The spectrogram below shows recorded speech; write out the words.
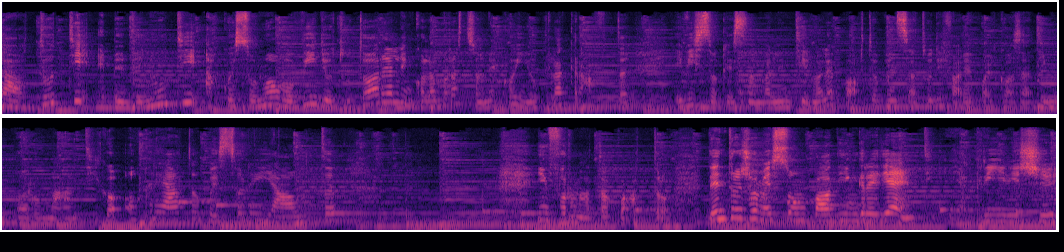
a tutti e benvenuti a questo nuovo video tutorial in collaborazione con Yupla Craft. E visto che San Valentino alle porte ho pensato di fare qualcosa di un po' romantico. Ho creato questo layout in formato A4 dentro ci ho messo un po' di ingredienti gli acrilici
